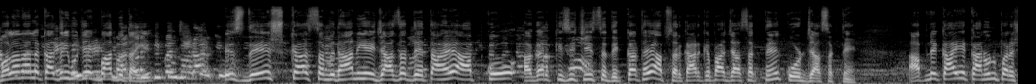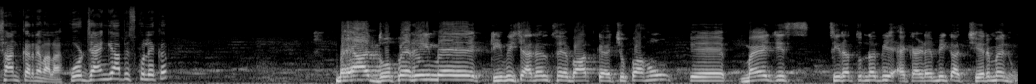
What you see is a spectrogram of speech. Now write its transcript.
मौलाना अल कादरी मुझे एक बात बताइए इस देश का संविधान ये इजाज़त देता है आपको अगर किसी चीज़ से दिक्कत है, आप सरकार के पास जा सकते हैं, कोर्ट जा सकते हैं। आपने कहा ये कानून परेशान करने वाला कोर्ट जाएँगे आप इसको लेकर? मैं आज दोपहर ही में टीवी चैनल से बात कह चुका हूँ कि मैं जिस सीरतुलनबी एकेडमी का चेयरमैन हूँ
